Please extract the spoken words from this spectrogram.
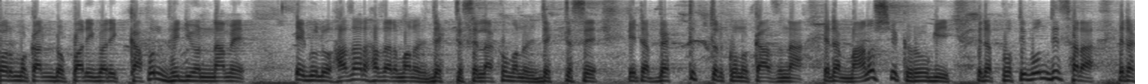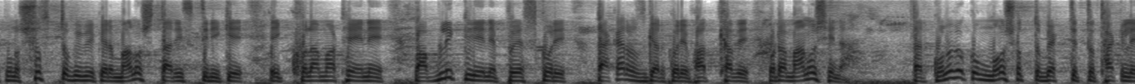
কর্মকাণ্ড, পারিবারিক কাপল ভিডিওর নামে এগুলো হাজার হাজার মানুষ দেখতেছে, লাখো মানুষ দেখতেছে। এটা ব্যক্তিত্বের কোনো কাজ না, এটা মানসিক রোগী, এটা প্রতিবন্ধী ছাড়া, এটা কোনো সুস্থ বিবেকের মানুষ তার স্ত্রীকে এই খোলা মাঠে এনে পাবলিকলি এনে প্রেস করে, টাকা রোজগার করে ভাত খাবে, ওটা মানুষই না। তার কোনো রকম মনুষ্যত্ব ব্যক্তিত্ব থাকলে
